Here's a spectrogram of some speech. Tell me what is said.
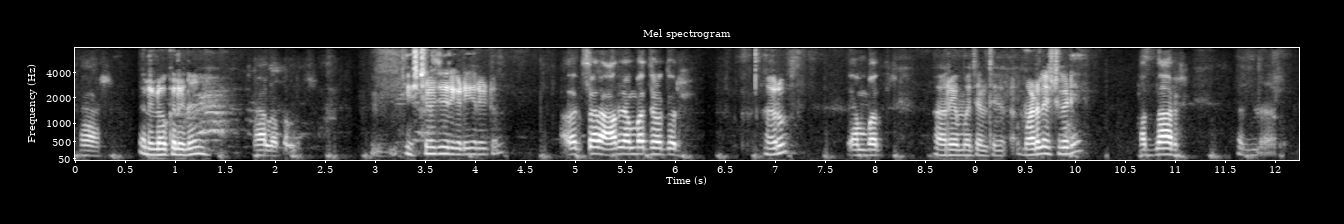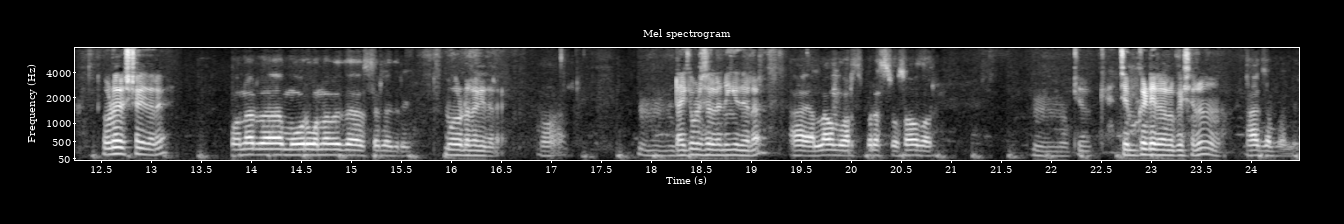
ಹಾಂ. ಅಲ್ಲಿ ಲೋಕಲಿನ ಹಾಂ ಲೋಕಲ್ ಎಷ್ಟು ಹೇಳ್ತಿದ್ರಿ ಗಾಡಿಗೆ ರೇಟು ಅದಕ್ಕೆ ಸರ್ ಆರು ಎಂಬತ್ತು ಹೇಳ್ತೀವಿ ರೀ. ಆರು? ಎಂಬತ್ತು. ಆರು ಎಂಬತ್ತು ಹೇಳ್ತಿದ್ರು ಮಾಡಲ್ ಎಷ್ಟು ಗಾಡಿ? ಹದಿನಾರು. ಹದಿನಾರು. ಓನರ್ ಎಷ್ಟಾಗಿದ್ದಾರೆ ಓನರ್ ಮೂರು ಓನರ್ ಇದೆ ಸೆಲ್ ಇದ್ರಿ. ಮೂರು ಓನರ್ ಆಗಿದ್ದಾರೆ. ಡಾಕ್ಯುಮೆಂಟ್ಸ್ ಎಲ್ಲ ರನ್ನಿಂಗ್ ಇದೆಯಲ್ಲ? ಹಾಂ ಎಲ್ಲ ಒಂದು ವರ್ಷ ಪ್ರೆಸ್ ಹೊಸ ಅದಾವ್ರಿ. ಹ್ಞೂ ಓಕೆ ಓಕೆ ಜಮ್ಕಂಡಿ ಇಲ್ಲ ಲೊಕೇಶನು ಹಾಂ ಜಂಪಲ್ಲಿ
